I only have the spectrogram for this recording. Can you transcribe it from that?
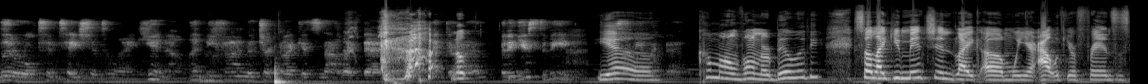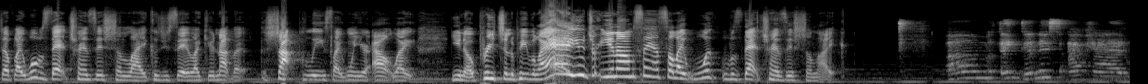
literal temptation to like, you know, let me find the drink. Like it's not like that. Nope. But it used to be. It to be yeah like come on vulnerability so like you mentioned like um when you're out with your friends and stuff like what was that transition like because you say like you're not the, the shop police like when you're out like you know preaching to people like hey you you know what i'm saying so like what was that transition like Um, thank goodness I've had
